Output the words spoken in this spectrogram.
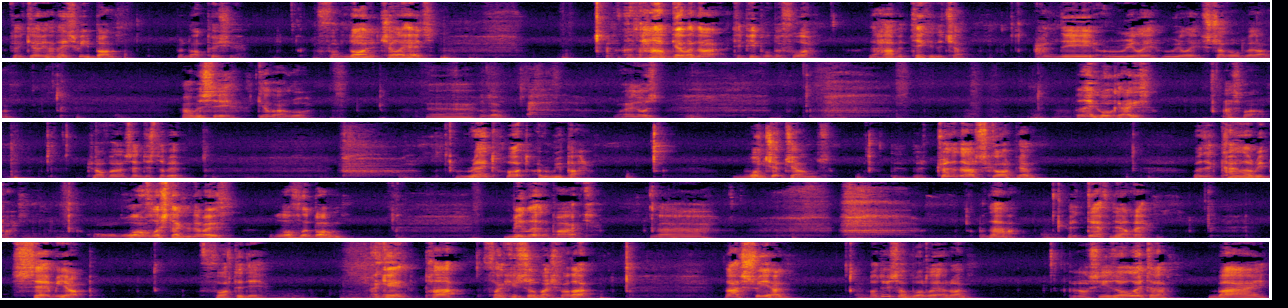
can give you a nice wee burn, but not push you. For non-chili heads, because I have given that to people before that haven't taken the chip and they really, really struggled with that one. I would say give it a go. Uh, hold on. One of those. But there you go, guys. That's what 12 minutes in just about. Red Hot Reaper. One chip challenge. The, the Trinidad Scorpion with the Kyler Reaper. Lovely sting in the mouth, lovely burn. Mainly at the back. Uh, but that has definitely set me up for today. Again, Pat, thank you so much for that. That's three. I'll do some more later on. And I'll see you all later. Bye.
